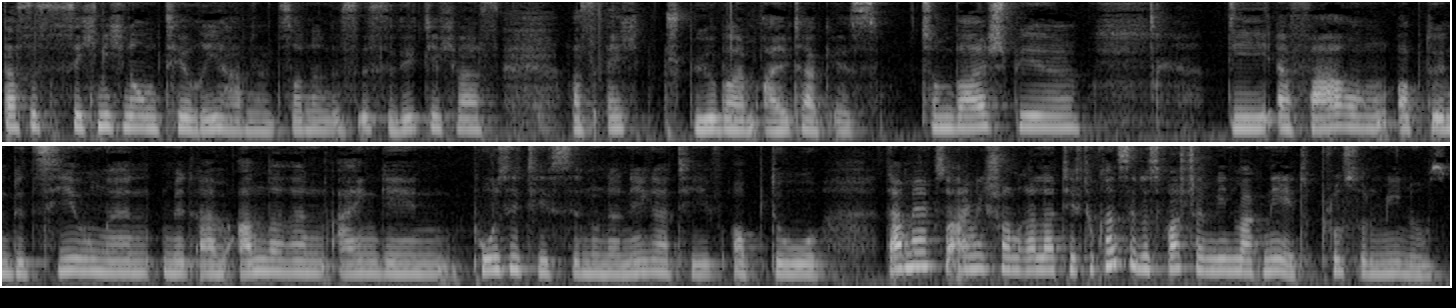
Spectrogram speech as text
dass es sich nicht nur um Theorie handelt, sondern es ist wirklich was, was echt spürbar im Alltag ist. Zum Beispiel die Erfahrung, ob du in Beziehungen mit einem anderen eingehen, positiv sind oder negativ, ob du, da merkst du eigentlich schon relativ, du kannst dir das vorstellen wie ein Magnet, Plus und Minus.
